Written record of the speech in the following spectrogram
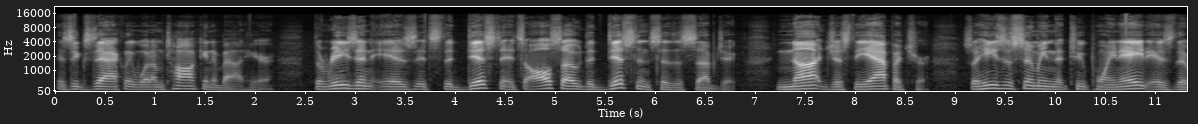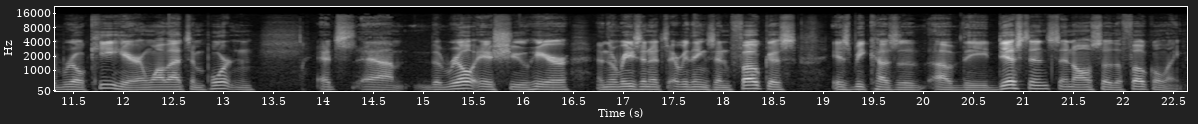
is exactly what I'm talking about here. The reason is it's the distance it's also the distance of the subject, not just the aperture. So he's assuming that 2.8 is the real key here and while that's important, it's um, the real issue here, and the reason it's everything's in focus is because of, of the distance and also the focal length.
